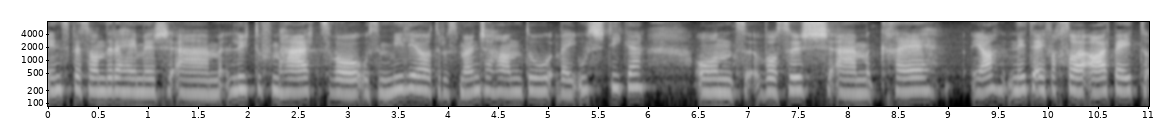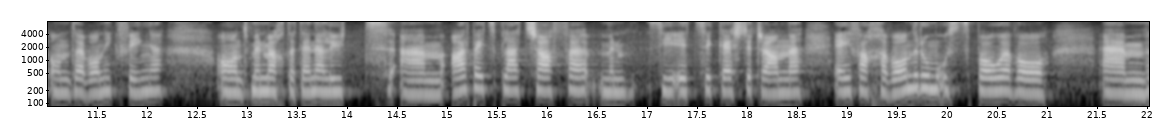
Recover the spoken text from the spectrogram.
Insbesondere haben wir ähm, Leute auf dem Herz, die aus dem Milieu oder aus Menschenhandel aussteigen wollen und die sonst ähm, keine, ja, nicht einfach so eine Arbeit und eine Wohnung finden. Und wir möchten diesen Leuten ähm, Arbeitsplätze schaffen. Wir sind jetzt gestern dran, einfach einen Wohnraum auszubauen, wo, ähm,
